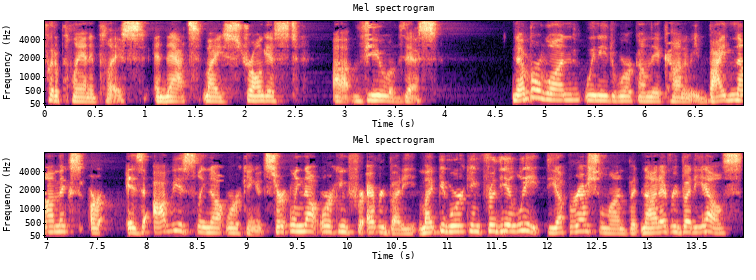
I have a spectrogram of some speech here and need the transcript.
put a plan in place, and that's my strongest uh, view of this. Number one, we need to work on the economy. Bidenomics are is obviously not working. It's certainly not working for everybody. It might be working for the elite, the upper echelon, but not everybody else.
